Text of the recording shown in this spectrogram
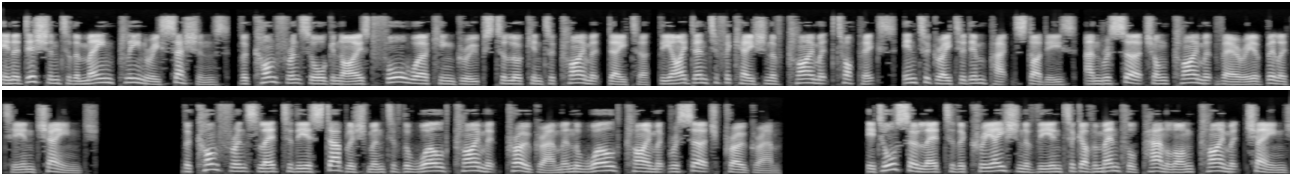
In addition to the main plenary sessions, the conference organized four working groups to look into climate data, the identification of climate topics, integrated impact studies, and research on climate variability and change. The conference led to the establishment of the World Climate Programme and the World Climate Research Programme. It also led to the creation of the Intergovernmental Panel on Climate Change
